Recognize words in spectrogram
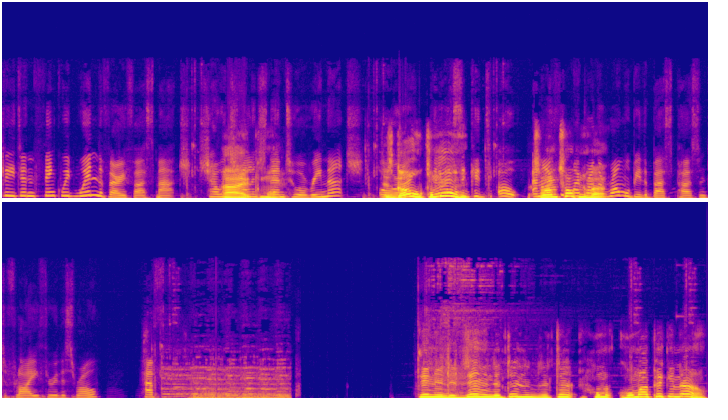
I honestly didn't think we'd win the very first match. Shall we Alright, challenge come on. them to a rematch? Let's All right, go, come on. oh, That's and what I I'm think talking my brother about. Ron will be the best person to fly you through this role. Have Who, who am I picking now?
